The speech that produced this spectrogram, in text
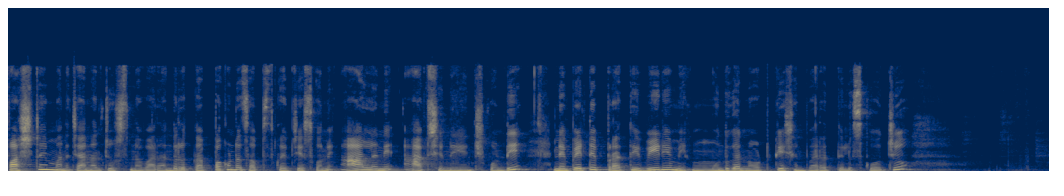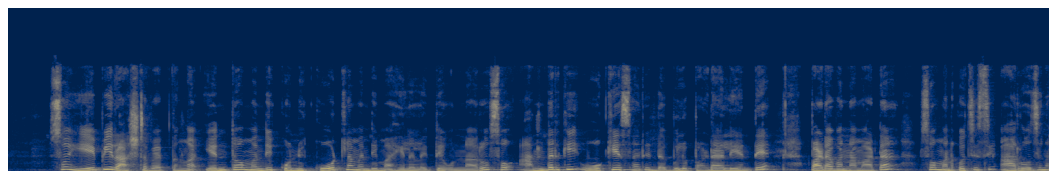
ఫస్ట్ టైం మన ఛానల్ చూస్తున్న వారందరూ తప్పకుండా సబ్స్క్రైబ్ చేసుకొని ఆల్ అనే ఆప్షన్ని ఎంచుకోండి. నేను పెట్టే ప్రతి వీడియో మీకు ముందుగా నోటిఫికేషన్ ద్వారా తెలుసుకోవచ్చు. సో ఏపీ రాష్ట్ర వ్యాప్తంగా ఎంతోమంది కొన్ని కోట్ల మంది మహిళలు అయితే ఉన్నారు. సో అందరికీ ఒకేసారి డబ్బులు పడాలి అంటే పడవన్నమాట. సో మనకు వచ్చేసి ఆ రోజున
